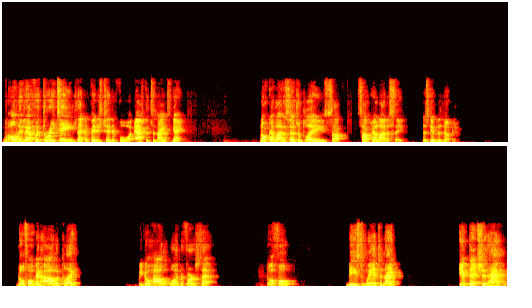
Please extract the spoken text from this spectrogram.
we're only left with three teams that can finish 10 and 4 after tonight's game. North Carolina Central plays South, South Carolina State. Let's give them the W. Norfolk and Howard play. We know Howard won the first time. Norfolk needs to win tonight. If that should happen,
